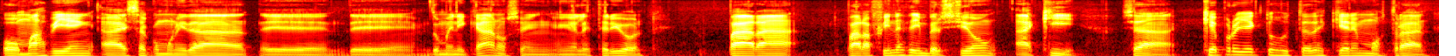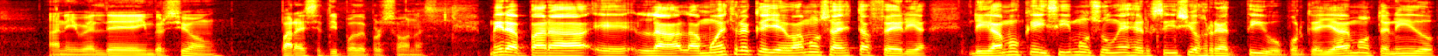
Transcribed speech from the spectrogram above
o más bien a esa comunidad eh, de dominicanos en, en el exterior para, para fines de inversión aquí. O sea, ¿qué proyectos ustedes quieren mostrar a nivel de inversión para ese tipo de personas? Mira, para eh, la, la muestra que llevamos a esta feria, digamos que hicimos un ejercicio reactivo, porque ya hemos tenido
